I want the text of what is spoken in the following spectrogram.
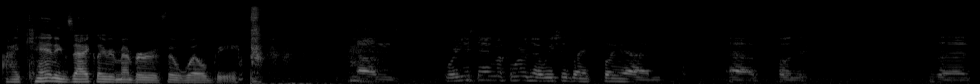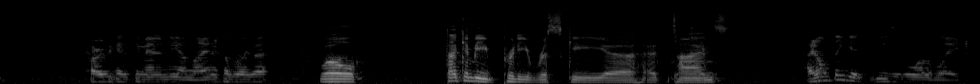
I can't exactly remember if it will be. Um, were you saying before that we should like play um, uh, what was it? The Cards Against Humanity online or something like that? well, that can be pretty risky uh, at times. I don't think it uses a lot of like.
